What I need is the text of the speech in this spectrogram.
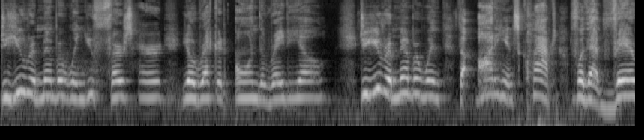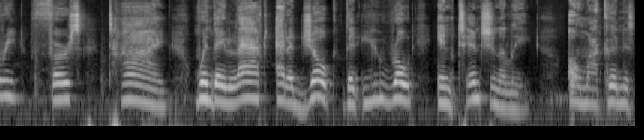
Do you remember when you first heard your record on the radio? Do you remember when the audience clapped for that very first time when they laughed at a joke that you wrote intentionally? Oh my goodness,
